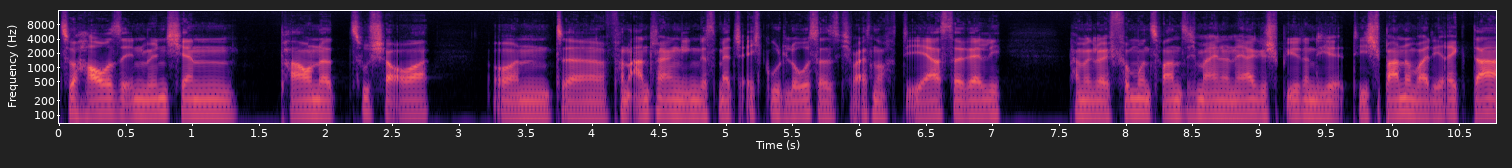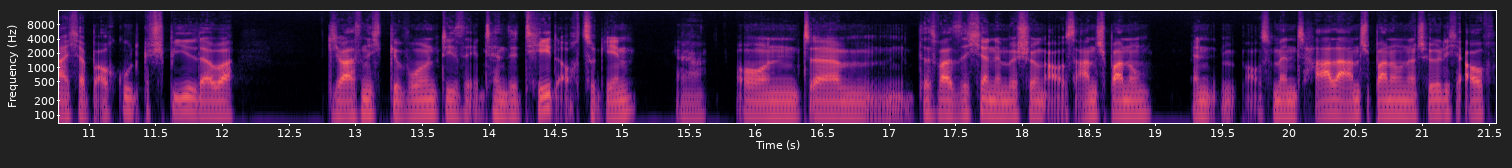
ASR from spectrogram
Zu Hause in München, paar hundert Zuschauer. Und äh, von Anfang an ging das Match echt gut los. Also ich weiß noch, die erste Rallye haben wir, glaube ich, 25 Mal hin und her gespielt und die, die Spannung war direkt da. Ich habe auch gut gespielt, aber ich war es nicht gewohnt, diese Intensität auch zu gehen. Ja. Und ähm, das war sicher eine Mischung aus Anspannung, aus mentaler Anspannung natürlich auch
